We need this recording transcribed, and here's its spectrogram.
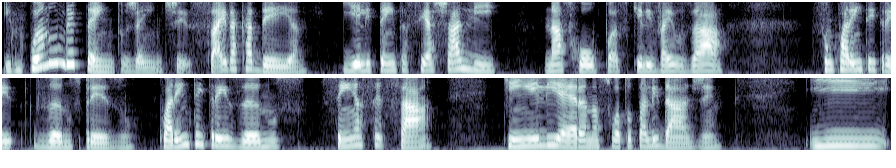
E quando um detento, gente, sai da cadeia e ele tenta se achar ali, nas roupas que ele vai usar, são 43 anos preso. 43 anos sem acessar quem ele era na sua totalidade. E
